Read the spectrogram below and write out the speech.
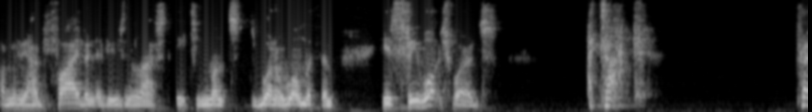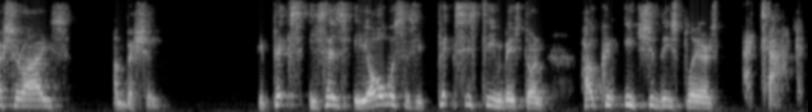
I've maybe had five interviews in the last eighteen months one on one with him. His three watchwords: attack, pressurize, ambition. He picks. He says he always says he picks his team based on how can each of these players attack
